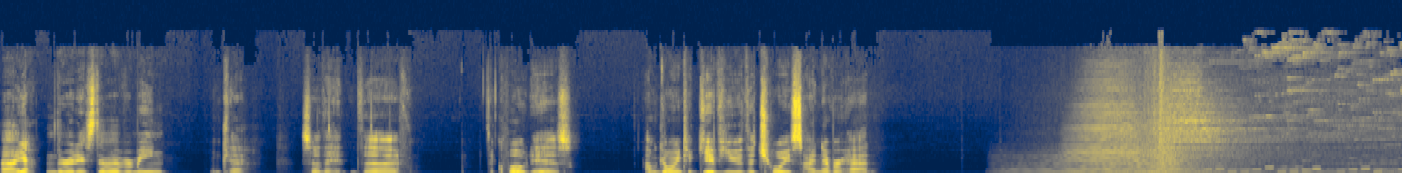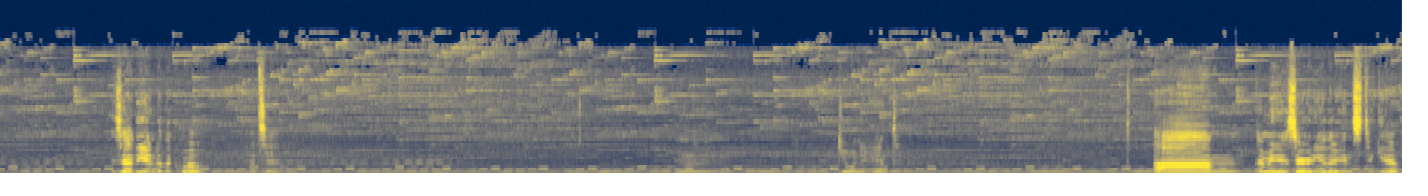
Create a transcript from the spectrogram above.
uh yeah i'm the readiest i've ever been Okay. So the the the quote is, "I'm going to give you the choice I never had." is that the end of the quote That's it. hmm. Do you want a hint? um i mean is there any other hints to give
